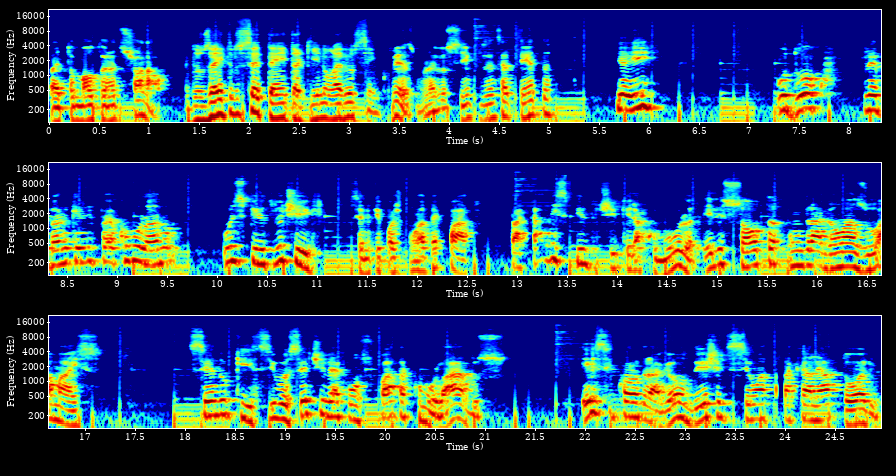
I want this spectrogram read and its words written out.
vai tomar o dano adicional. 270 aqui no level 5. Mesmo, level 5, 270. E aí, o Doku, lembrando que ele foi acumulando o espírito do tigre, sendo que pode acumular até 4. Para cada espírito do tigre que ele acumula, ele solta um dragão azul a mais. Sendo que se você tiver com os quatro acumulados, esse Coro Dragão deixa de ser um ataque aleatório.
